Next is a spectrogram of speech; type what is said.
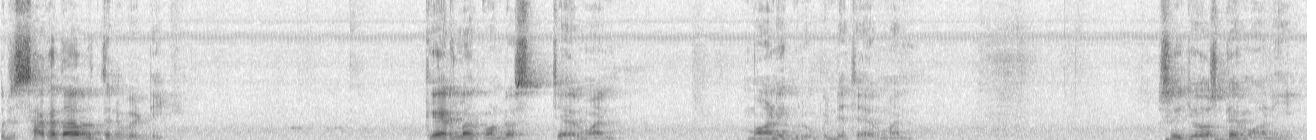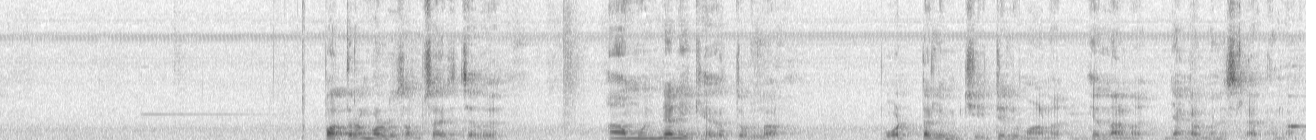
ഒരു സഹതാപത്തിന് വേണ്ടി കേരള കോൺഗ്രസ് ചെയർമാൻ മാണി ഗ്രൂപ്പിന്റെ ചെയർമാൻ ശ്രീ ജോസ് കെ മാണി പത്രങ്ങളോട് സംസാരിച്ചത് ആ മുന്നണിക്കകത്തുള്ള പൊട്ടലും ചീറ്റലുമാണ് എന്നാണ് ഞങ്ങൾ മനസ്സിലാക്കുന്നത്.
